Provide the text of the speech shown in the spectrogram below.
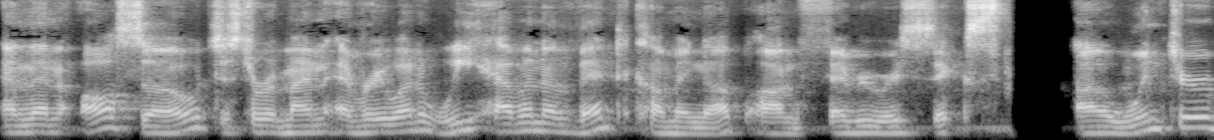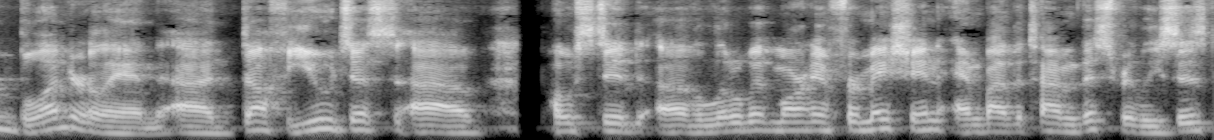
And then also, just to remind everyone, we have an event coming up on February 6th. Uh, Winter Blunderland. Uh, Duff, you just uh, posted a little bit more information, and by the time this releases,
